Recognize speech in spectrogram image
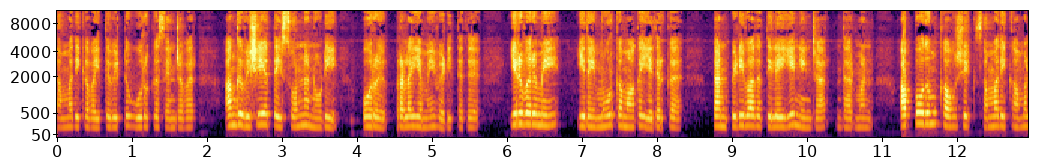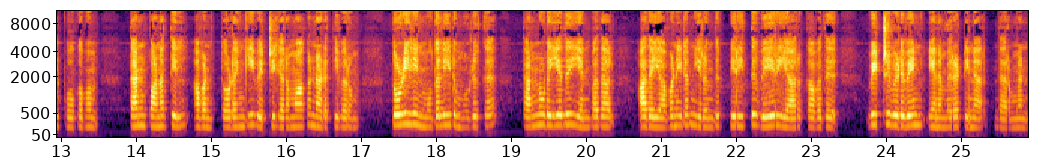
சம்மதிக்க வைத்துவிட்டு ஊருக்கு சென்றவர். அங்கு விஷயத்தை சொன்ன நொடி ஒரு பிரளயமே வெடித்தது. இருவருமே இதை மூர்க்கமாக எதிர்க்க தன் பிடிவாதத்திலேயே நின்றார் தர்மன். அப்போதும் கௌஷிக் சம்மதிக்காமல் போகவும் தன் பணத்தில் அவன் தொடங்கி வெற்றிகரமாக நடத்தி வரும். தொழிலின் முதலீடு முழுக்க தன்னுடையது என்பதால் அதை அவனிடம் இருந்து பிரித்து வேறு யாருக்காவது விற்றுவிடுவேன் என மிரட்டினார் தர்மன்.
